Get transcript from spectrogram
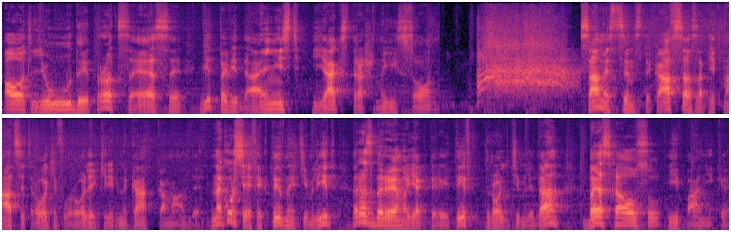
А от люди, процеси, відповідальність як страшний сон. Саме з цим стикався за 15 років у ролі керівника команди. На курсі Ефективний тімлід розберемо, як перейти в роль тімліда без хаосу і паніки.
